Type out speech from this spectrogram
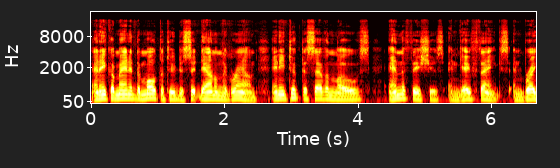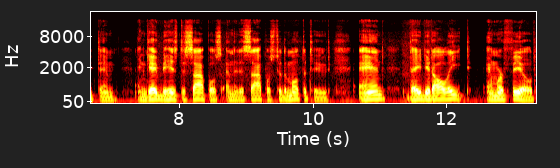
And he commanded the multitude to sit down on the ground. And he took the seven loaves and the fishes, and gave thanks, and brake them, and gave to his disciples, and the disciples to the multitude. And they did all eat, and were filled.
